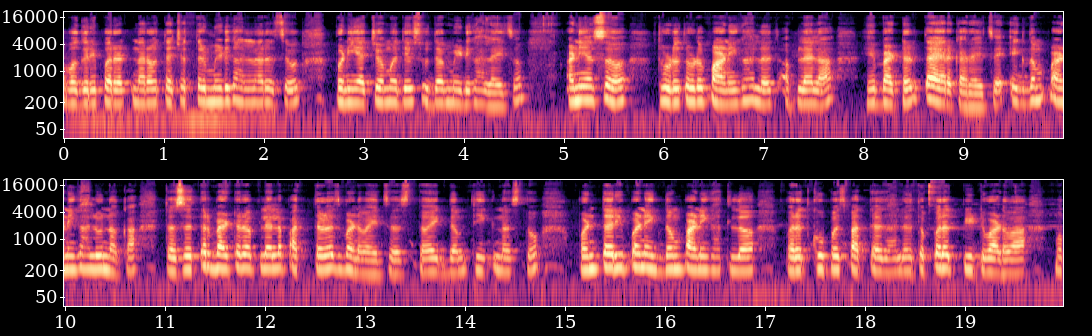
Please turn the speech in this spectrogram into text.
वगैरे परतणार आहोत त्याच्यात तर मीठ घालणारच आहोत पण याच्यामध्ये सुद्धा मीठ घालायचं. आणि असं थोडं थोडं पाणी घालत आपल्याला हे बॅटर तयार करायचं आहे एकदम पाणी घालू नका. तसं तर बॅटर आपल्याला पातळच बनवायचं असतं. एकदम थिक नसतो. पण तरी पण एकदम पाणी घातलं परत खूपच पातळ झालं तर परत पीठ वाढवा. मग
